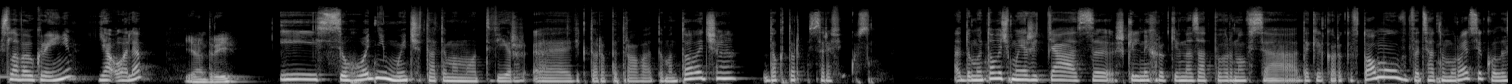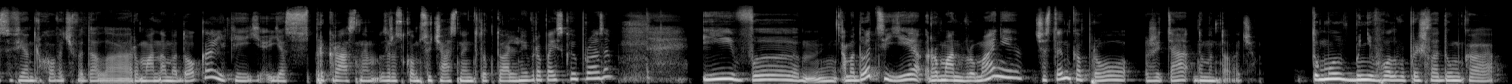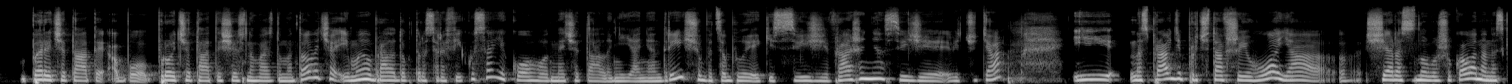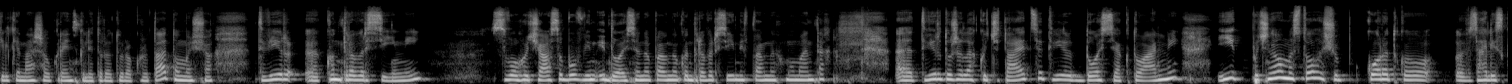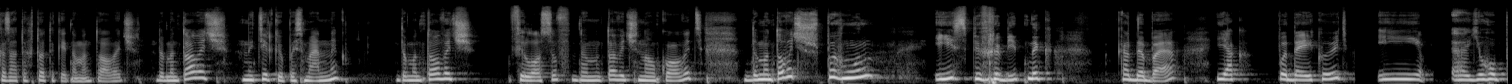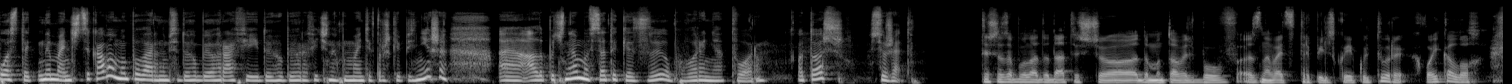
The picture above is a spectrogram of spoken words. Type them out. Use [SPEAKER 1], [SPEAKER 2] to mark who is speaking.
[SPEAKER 1] Слава Україні! Я Оля.
[SPEAKER 2] Я Андрій.
[SPEAKER 1] І сьогодні ми читатимемо твір е, Віктора Петрова Домонтовича Доктор Серафікус. Домонтович моє життя з шкільних років назад повернувся декілька років тому, в 20-му році, коли Софія Андрухович видала роман Амадока, який є з прекрасним зразком сучасної інтелектуальної європейської прози. І в Амадоці є роман в романі, частинка про життя Домонтовича. Тому мені в голову прийшла думка перечитати або прочитати щось нове з Домонтовича, і ми обрали доктора Серафікуса, якого не читали ні я, ні Андрій, щоб це були якісь свіжі враження, свіжі відчуття. І насправді, прочитавши його, я е, ще раз знову шокована, наскільки наша українська література крута, тому що твір е, контроверсійний свого часу був. Він і досі, напевно, контроверсійний в певних моментах. Е, твір дуже легко читається, твір досі актуальний. І почнемо ми з того, щоб коротко е, взагалі сказати, хто такий Домонтович. Домонтович не тільки письменник, Домонтович філософ, Домонтович науковець, Домонтович шпигун і співробітник КДБ, як подейкують. І його постать не менш цікава. Ми повернемося до його біографії, до його біографічних моментів трошки пізніше, е, але почнемо все-таки з обговорення твору. Отож, сюжет.
[SPEAKER 2] Ти ще забула додати, що Домонтович був знавець трипільської культури, хвойка лох.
